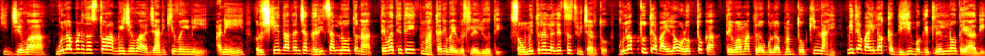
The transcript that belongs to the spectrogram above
की जेव्हा गुलाब म्हणत असतो आम्ही जेव्हा जानकी वहिनी आणि ऋषिकेश दादांच्या घरी चाललो होतो ना तेव्हा तिथे एक म्हातारी बाई बसलेली होती. सौमित्र लगेचच विचारतो गुलाब तू त्या बाई बाईला ओळखतो का? तेव्हा मात्र गुलाब म्हणतो की नाही. मी त्या बाईला कधीही बघितलेलं नव्हतं याआधी.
